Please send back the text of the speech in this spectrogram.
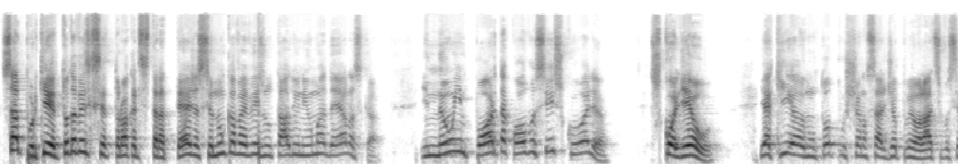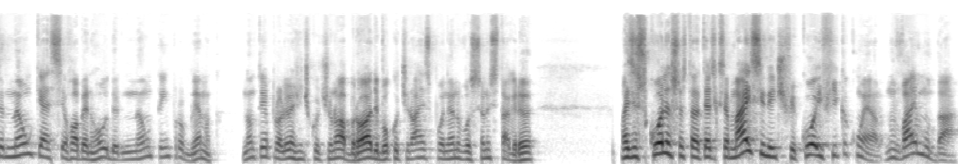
Sabe por quê? Toda vez que você troca de estratégia, você nunca vai ver resultado em nenhuma delas, cara. E não importa qual você escolha. Escolheu. E aqui eu não tô puxando sardinha pro meu lado. Se você não quer ser Robin Holder, não tem problema. Não tem problema, a gente continua brother, vou continuar respondendo você no Instagram. Mas escolha a sua estratégia que você mais se identificou e fica com ela. Não vai mudar.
